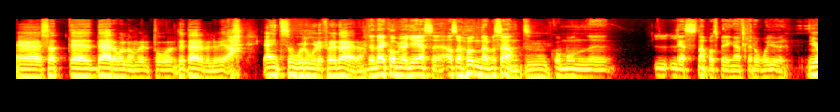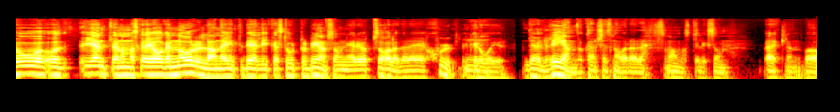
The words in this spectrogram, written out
Eh, så att eh, där håller hon väl på. Det där är väl, ah, jag är inte så orolig för det där. Då. Det där kommer ju att ge sig. Alltså 100 procent Mm. kommer hon eh, ledsna på att springa efter rådjur. Jo, och egentligen om man ska jaga Norrland är inte det lika stort problem som nere i Uppsala där det är sjukt mycket Mm. rådjur. Det är väl ren då kanske snarare som man måste liksom verkligen vara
